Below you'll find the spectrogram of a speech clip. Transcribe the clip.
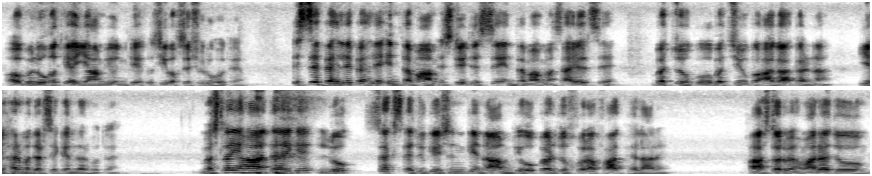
اور بلوغت کے ایام بھی ان کے اسی وقت سے شروع ہوتے ہیں۔ اس سے پہلے پہلے ان تمام اسٹیجز سے، ان تمام مسائل سے بچوں کو، بچیوں کو آگاہ کرنا یہ ہر مدرسے کے اندر ہوتا ہے۔ مسئلہ یہاں آتا ہے کہ لوگ سیکس ایجوکیشن کے نام کے اوپر جو خرافات پھیلا رہے ہیں۔ خاص طور پہ ہمارا جو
